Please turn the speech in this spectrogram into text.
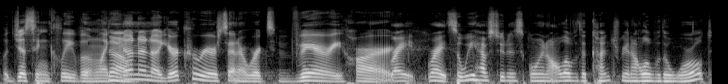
well, just in Cleveland. Like, no. no, no, no. Your career center works very hard. Right, right. So we have students going all over the country and all over the world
